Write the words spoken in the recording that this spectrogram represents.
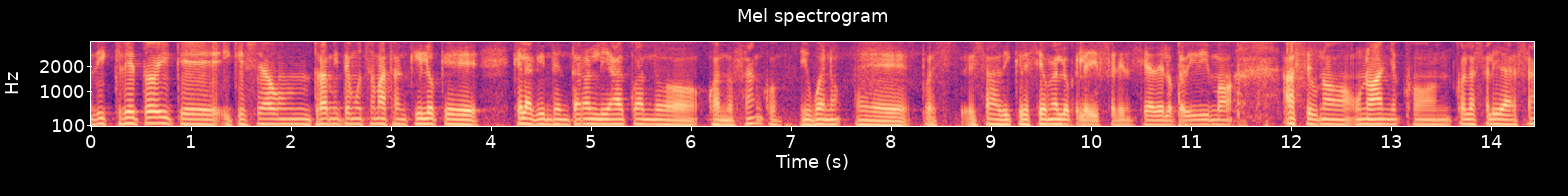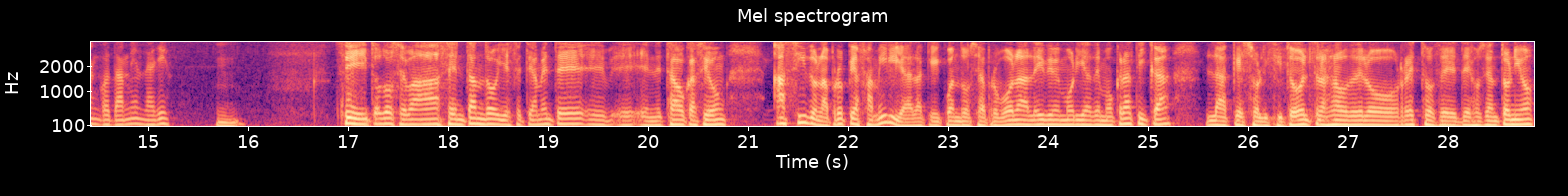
discreto y que, que sea un trámite mucho más tranquilo que, la que intentaron liar cuando, cuando Franco. Y bueno, eh, pues esa discreción es lo que le diferencia de lo que vivimos hace unos, años con, la salida de Franco también de allí. Mm. Sí, todo se va asentando y efectivamente eh, eh, en esta ocasión ha sido la propia familia la que cuando se aprobó la ley de memoria democrática, la que solicitó el traslado de los restos de, José Antonio,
